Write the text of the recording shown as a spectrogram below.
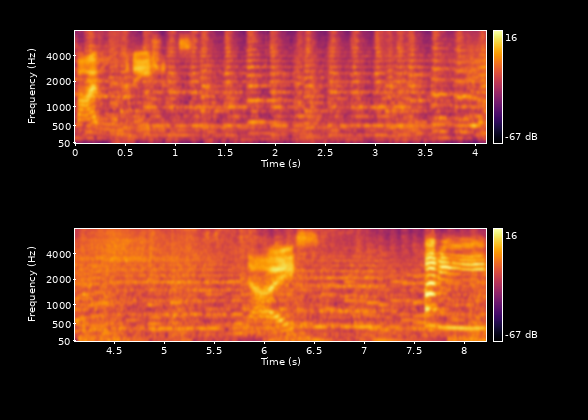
Five eliminations. Nice. Buddy!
